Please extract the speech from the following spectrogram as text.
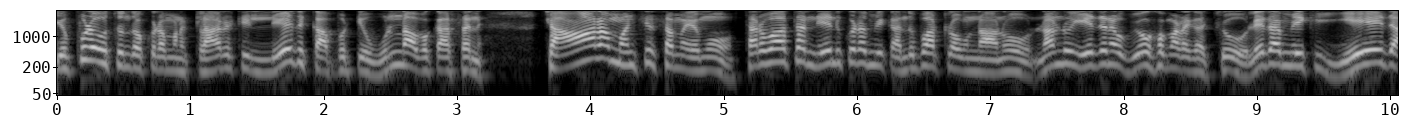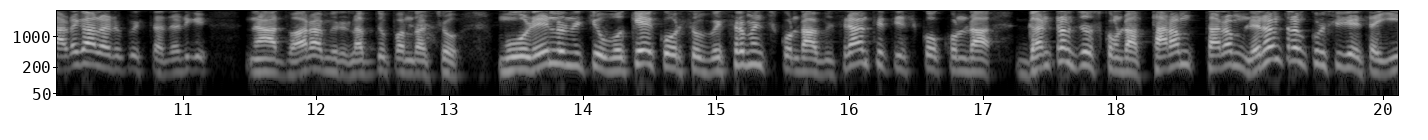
ఎప్పుడు అవుతుందో కూడా మనకు క్లారిటీ లేదు కాబట్టి ఉన్న అవకాశాన్ని. చాలా మంచి సమయము. తర్వాత నేను కూడా మీకు అందుబాటులో ఉన్నాను. నన్ను ఏదైనా వ్యూహం అడగచ్చు లేదా మీకు ఏది అడగాలనిపిస్తుంది అడిగి నా ద్వారా మీరు లబ్ధి పొందొచ్చు. మూడేళ్ళ నుంచి ఒకే కోర్సు విశ్రమించకుండా విశ్రాంతి తీసుకోకుండా గంటలు చూసుకోకుండా తరం తరం నిరంతరం కృషి చేసే ఈ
